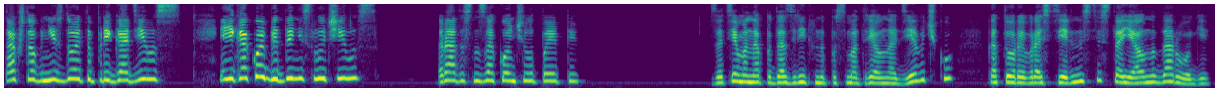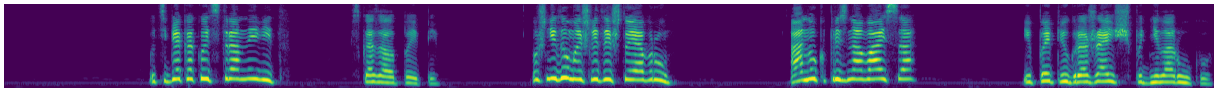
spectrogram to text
Так что гнездо это пригодилось, и никакой беды не случилось. Радостно закончила Пеппи. Затем она подозрительно посмотрела на девочку, которая в растерянности стояла на дороге. — У тебя какой-то странный вид, — сказала Пеппи. — Уж не думаешь ли ты, что я вру? — А ну-ка, признавайся! — и Пеппи угрожающе подняла руку.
